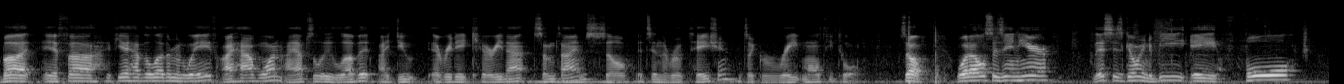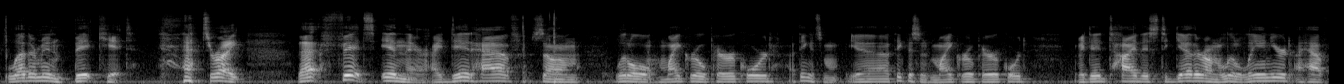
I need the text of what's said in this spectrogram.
but if uh, if you have the Leatherman Wave, I have one. I absolutely love it. I do everyday carry that sometimes, so it's in the rotation. It's a great multi-tool. So what else is in here? This is going to be a full Leatherman bit kit. That's right. That fits in there. I did have some little micro paracord. I think it's, yeah, I think this is micro paracord. I did tie this together on a little lanyard. I have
